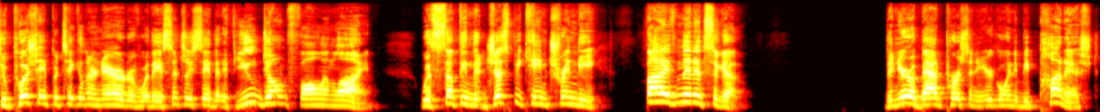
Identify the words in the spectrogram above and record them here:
to push a particular narrative where they essentially say that if you don't fall in line with something that just became trendy five minutes ago, then you're a bad person and you're going to be punished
